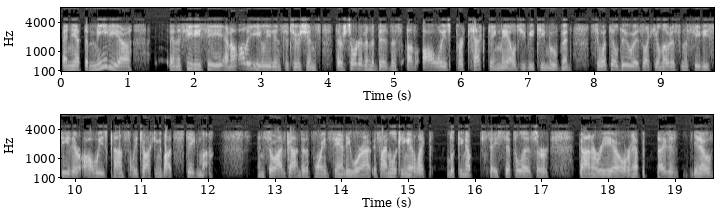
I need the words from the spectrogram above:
And yet the media and the CDC and all the elite institutions, they're sort of in the business of always protecting the LGBT movement. So what they'll do is, like you'll notice in the CDC, they're always constantly talking about stigma. And so I've gotten to the point, Sandy, where I, if I'm looking at like looking up, say, syphilis or gonorrhea or hepatitis, you know,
